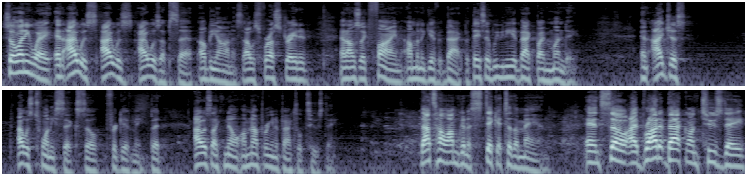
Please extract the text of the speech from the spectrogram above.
So anyway, and I was, I was, I was upset. I'll be honest. I was frustrated. And I was like, fine, I'm going to give it back. But they said, we need it back by Monday. And I just, I was 26, so forgive me. But I was like, no, I'm not bringing it back till Tuesday. That's how I'm going to stick it to the man. And so I brought it back on Tuesday.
